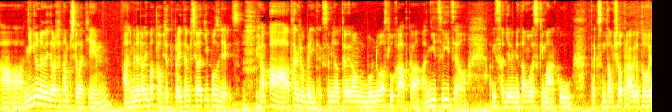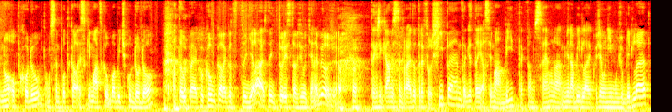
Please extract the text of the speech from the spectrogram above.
A nikdo nevěděl, že tam přiletím. A oni mi nedali batoh, že prej ten přiletí později. Říkám, a tak dobrý, tak jsem měl ty jenom bundu a sluchátka a nic víc, jo. A vysadili mě tam u eskimáků, tak jsem tam šel právě do toho jednoho obchodu, tam jsem potkal eskimáckou babičku Dodo a to úplně jako koukal, jako co ty děláš, teď turista v životě nebyl, že jo. Tak říkám, že jsem právě to trefil šípem, takže tady asi mám být, tak tam jsem. Ona mi nabídla, jako, že u ní můžu bydlet,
